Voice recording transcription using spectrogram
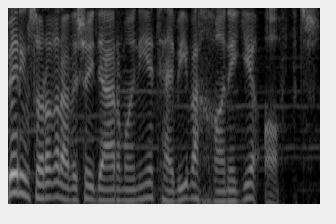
بریم سراغ روش های درمانی طبیعی و خانگی آفت.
